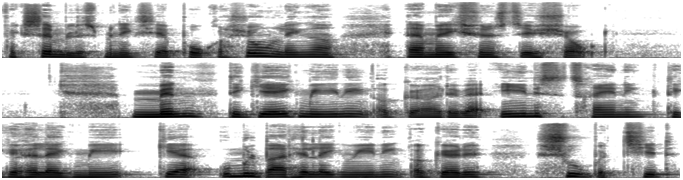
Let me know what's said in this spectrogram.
For eksempel hvis man ikke ser progression længere, eller man ikke synes, det er sjovt. Men det giver ikke mening at gøre det hver eneste træning. Det giver, heller ikke me- giver umiddelbart heller ikke mening at gøre det super tit.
